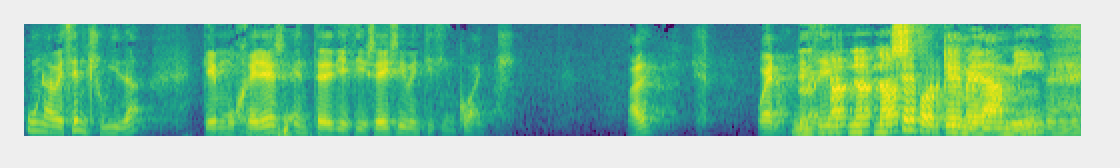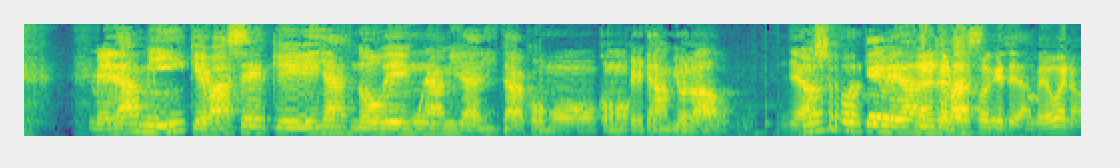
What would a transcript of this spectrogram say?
una vez en su vida que mujeres entre 16 y 25 años. ¿Vale? Bueno, no, sé por qué me da a mí, me da a mí que va a ser que ellas no ven una miradita como, como que te han violado no sé por qué me da te da, pero bueno,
